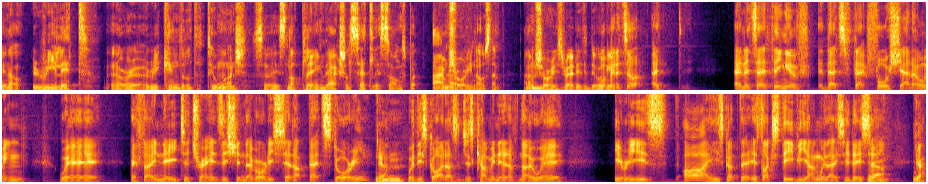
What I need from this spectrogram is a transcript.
you know, relit or uh, rekindled too much. So he's not playing the actual setlist songs, but I'm No. sure he knows them. I'm sure he's ready to do a Well, gig. but it's all, it, and it's that thing of that's that foreshadowing where if they need to transition, they've already set up that story. yeah, Where this guy doesn't just come in out of nowhere. Here he is. Oh, he's got the. It's like Stevie Young with ACDC. Yeah. yeah,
